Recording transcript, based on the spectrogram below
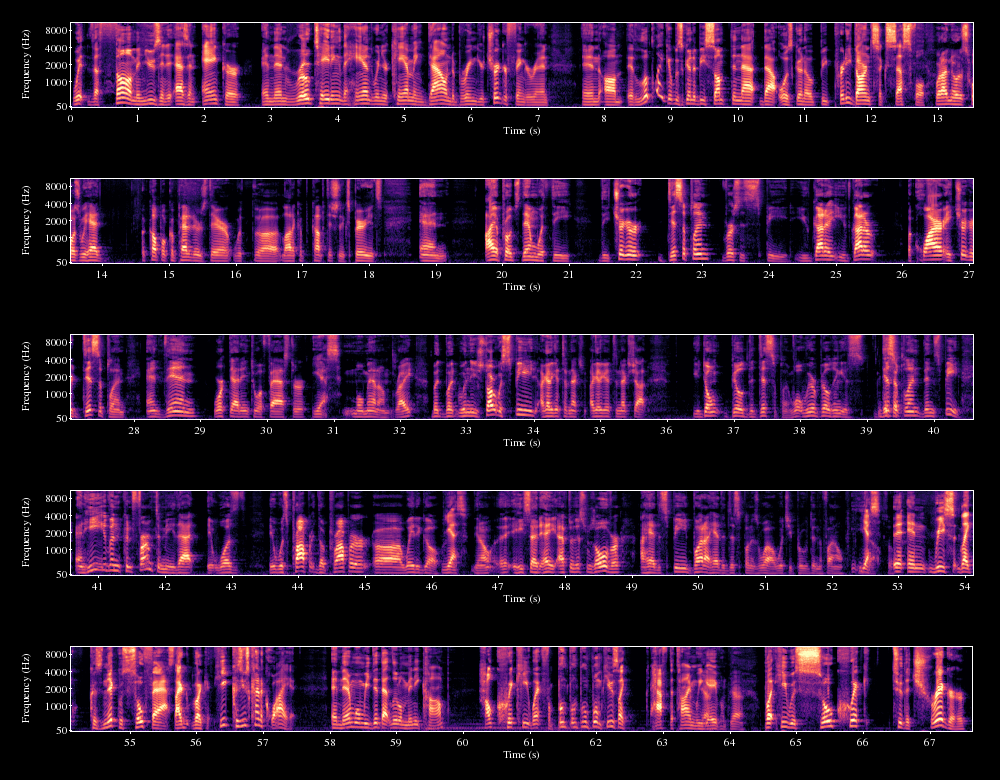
with the thumb and using it as an anchor and then rotating the hand when you're camming down to bring your trigger finger in. And um, it looked like it was going to be something that, that was going to be pretty darn successful. What I noticed was we had a couple competitors there with uh, a lot of co- competition experience, and I approached them with the the trigger discipline versus speed. You've got to you've got to acquire a trigger discipline and then work that into a faster Yes. momentum, right? But but when you start with speed, I got to get to the next. I got to get to the next shot. You don't build the discipline. What we're building is discipline, then speed. And he even confirmed to me that it was it was proper the proper uh, way to go. Yes. You know, uh, he said, "Hey, after this was over, I had the speed, but I had the discipline as well," which he proved in the final. Yes. So- And, and we like because Nick was so fast. I like he because he was kind of quiet. And then when we did that little mini comp, how quick he went from boom, boom, boom, boom. He was like half the time we Yeah, gave him. yeah. But he was so quick to the trigger.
